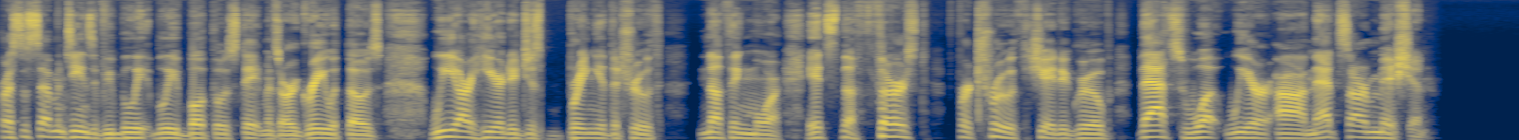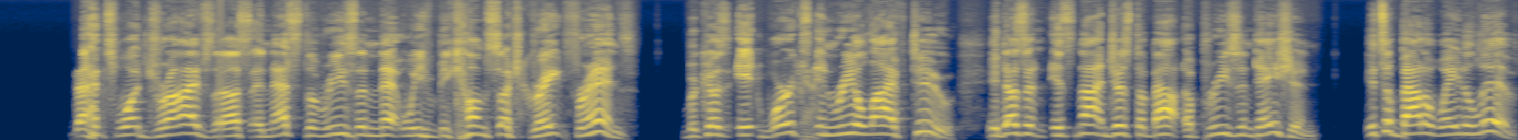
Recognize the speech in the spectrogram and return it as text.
press the 17s if you believe, believe both those statements or agree with those. We are here to just bring you the truth, nothing more. It's the thirst for truth, Shady Grove. That's what we're on. That's our mission. That's what drives us. And that's the reason that we've become such great friends because it works in real life too. It doesn't, it's not just about a presentation, it's about a way to live.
